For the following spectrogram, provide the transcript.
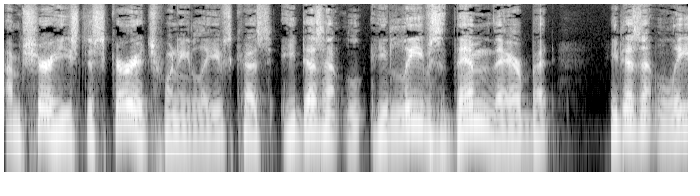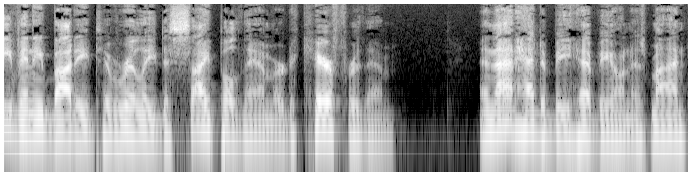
I'm sure he's discouraged when he leaves because he doesn't, he leaves them there, but he doesn't leave anybody to really disciple them or to care for them. And that had to be heavy on his mind.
